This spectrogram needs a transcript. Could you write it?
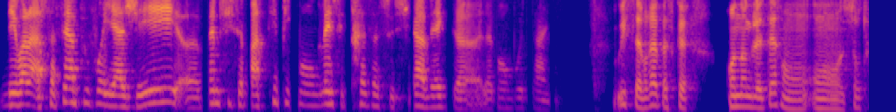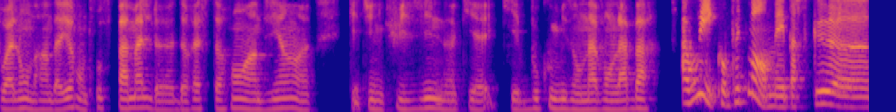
Mais voilà, ça fait un peu voyager, même si ce n'est pas typiquement anglais, c'est très associé avec la Grande-Bretagne. Oui, c'est vrai, parce que en Angleterre, surtout à Londres hein, d'ailleurs, on trouve pas mal de, restaurants indiens, qui est une cuisine qui est beaucoup mise en avant là-bas. Ah oui, complètement, mais parce que euh,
